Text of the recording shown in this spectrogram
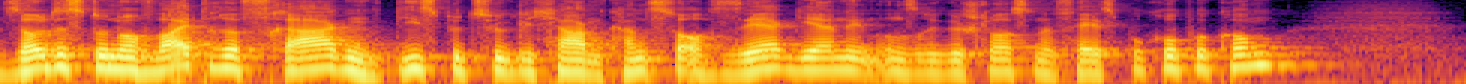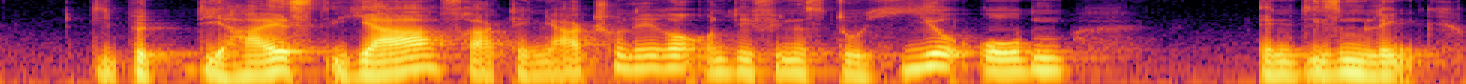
solltest du noch weitere Fragen diesbezüglich haben, kannst du auch sehr gerne in unsere geschlossene Facebook-Gruppe kommen. Die, die heißt Ja, frag den Jagdschullehrer und die findest du hier oben in diesem Link.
